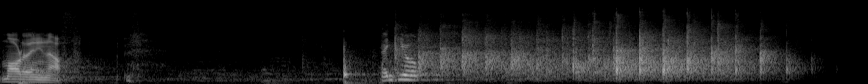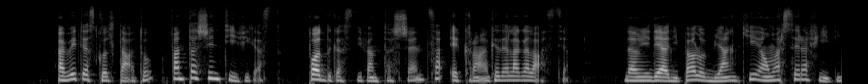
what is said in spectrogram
more than enough. Thank you. Avete ascoltato Fantascientificast, podcast di fantascienza e cronache della galassia, da un'idea di Paolo Bianchi e Omar Serafiti,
